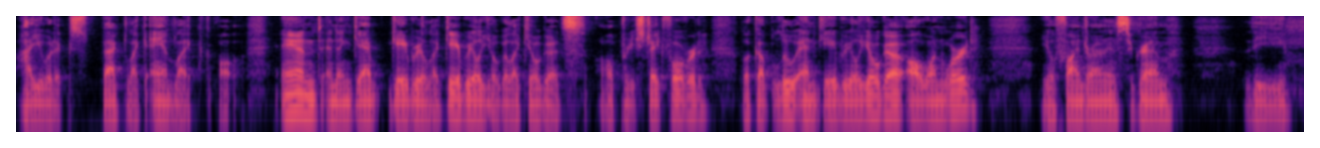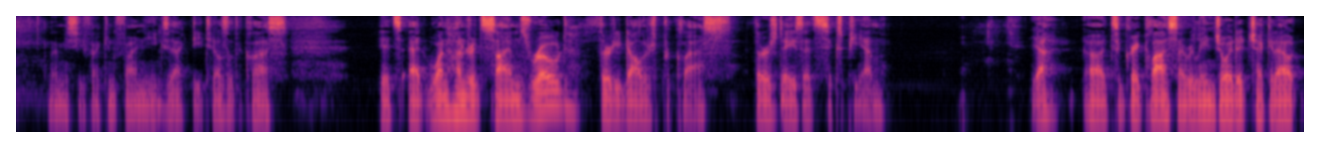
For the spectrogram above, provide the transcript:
how you would expect, like and like all, and and then Gab- Gabriel like Gabriel Yoga like yoga. It's all pretty straightforward. Look up Lou and Gabriel Yoga, all one word. You'll find her on Instagram. The let me see if I can find the exact details of the class. It's at 100 Symes Road, $30 per class, Thursdays at 6 p.m. Yeah, uh, it's a great class. I really enjoyed it. Check it out.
